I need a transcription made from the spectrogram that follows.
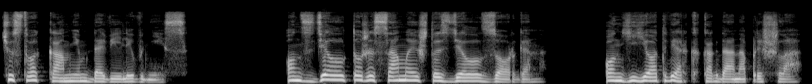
Чувства камнем давили вниз. Он сделал то же самое, что сделал Зорган. Он ее отверг, когда она пришла.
